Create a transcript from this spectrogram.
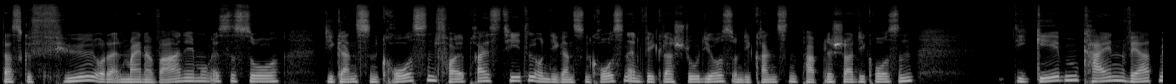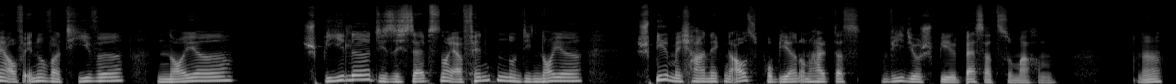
das Gefühl, oder in meiner Wahrnehmung ist es so, die ganzen großen Vollpreistitel und die ganzen großen Entwicklerstudios und die ganzen Publisher, die großen, die geben keinen Wert mehr auf innovative, neue Spiele, die sich selbst neu erfinden und die neue Spielmechaniken ausprobieren, um halt das Videospiel besser zu machen. Ne?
